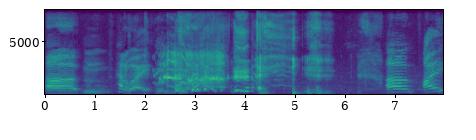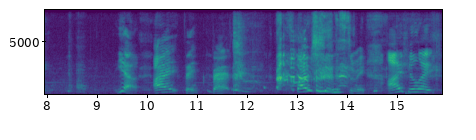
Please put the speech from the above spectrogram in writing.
uh, mm, how do I? Mm. um, I. Yeah, I think that. Why would you do this to me? I feel like.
